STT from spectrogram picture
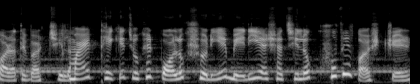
করাতে পারছিলাম। মায়ের থেকে চোখের পলক সরিয়ে বেরিয়ে আসা ছিল খুবই কষ্টের।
